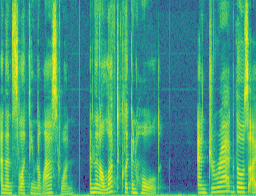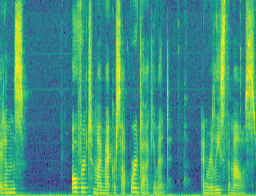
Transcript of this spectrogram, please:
and then selecting the last one, and then I'll left click and hold, and drag those items over to my Microsoft Word document and release the mouse.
